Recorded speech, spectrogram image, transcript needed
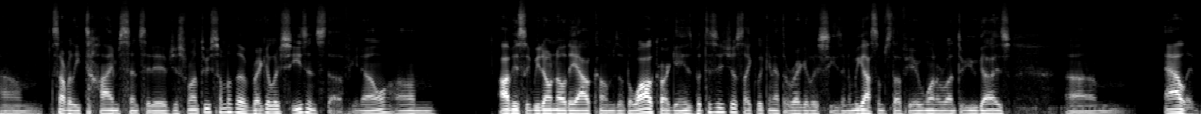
Um, it's not really time sensitive. Just run through some of the regular season stuff, you know. Um, obviously we don't know the outcomes of the wild card games, but this is just like looking at the regular season, and we got some stuff here we want to run through you guys. Um, Alan,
